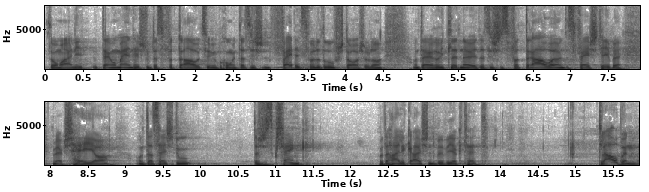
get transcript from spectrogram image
So meine ich. In dem Moment hast du das Vertrauen zu ihm bekommen. Das ist ein Fels, wo du drauf stehst, oder? Und der rüttelt nicht. Das ist das Vertrauen und das Festheben. Du merkst, hey, ja. Und das hast du, das ist ein Geschenk, wo der Heilige Geist in dir bewirkt hat. Glauben.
